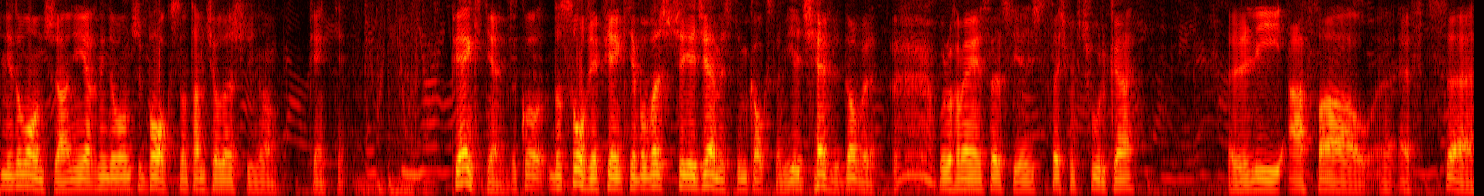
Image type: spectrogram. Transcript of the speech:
nie dołączy, ani jak nie dołączy box, no tam cię odeszli, no, pięknie. Pięknie, dosłownie pięknie, bo wreszcie jedziemy z tym koksem, jedziemy, dobra. Uruchamianie sesji, jesteśmy w czwórkę. Lee AV, FC,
